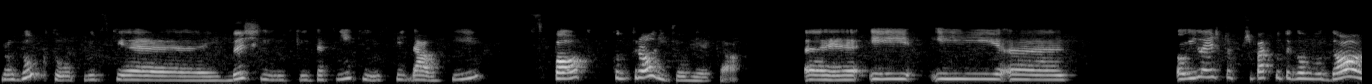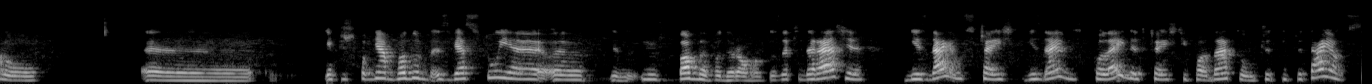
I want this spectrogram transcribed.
produktów ludzkiej myśli, ludzkiej techniki, ludzkiej nauki spod kontroli człowieka. I, i o ile jeszcze w przypadku tego wodoru, e, jak już wspomniałam, wodór zwiastuje e, już bombę wodorową, to znaczy na razie nie znając części, nie znając kolejnych części pomatu, czy, i czytając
